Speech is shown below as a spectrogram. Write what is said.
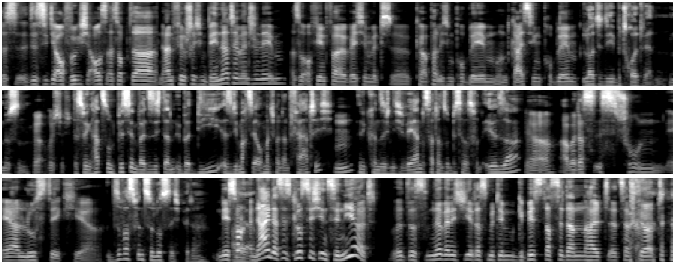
das, das sieht ja auch wirklich aus, als ob da in Anführungsstrichen behinderte Menschen leben. Also auf jeden Fall welche mit äh, körperlichen Problemen und geistigen Problemen. Leute, die betreut werden müssen. Ja, richtig. Deswegen hat so ein bisschen, weil sie sich dann über die, also die macht sie ja auch manchmal dann fertig. Hm? Die können sich nicht wehren. Das hat dann so ein bisschen was von Ilsa. Ja, aber das ist schon eher lustig hier. Sowas findest du lustig, Peter. Nee, sorry. Ah, ja. Nein, das ist lustig inszeniert. Das, ne, wenn ich hier das mit dem Gebiss, das sie dann halt äh, zerstört.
